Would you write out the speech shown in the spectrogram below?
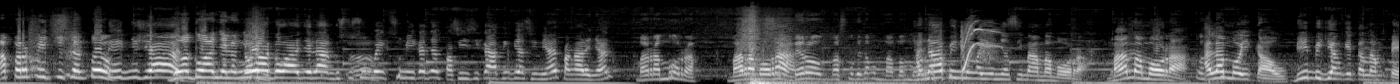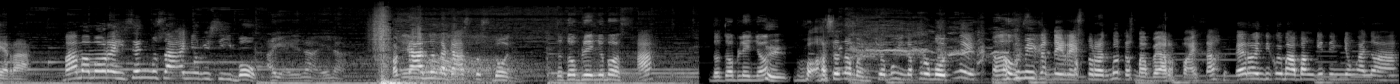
Ah, para pictures lang to. Take nyo siya! Gawa-gawa niya lang yun. Gawa-gawa niya lang. Gusto Ah. sumay, sumikat yan. Pasisikatin ko yan. Sino yan? Pangalan yan? Maramora. Mara Mora. Pero mas maganda kung mamamora. Hanapin mo ngayon yan si Mama Mora. Mama Mora, alam mo ikaw, bibigyan kita ng pera. Mama Mora, isend mo sa akin yung resibo. Ay, ayun na, ayun na. Magkano Ayan. nagastos doon? Dodoble nyo, boss. Ha? Dodoble nyo? Eh, asa naman siya, boy. Na-promote na eh. Ah, Sumikat na yung restaurant mo, tapos babayaran pa kita. Pero hindi ko babanggitin yung ano ha,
